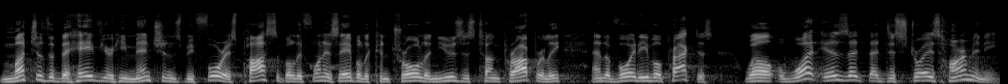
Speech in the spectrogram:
much of the behavior he mentions before is possible if one is able to control and use his tongue properly and avoid evil practice. Well, what is it that destroys harmony?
